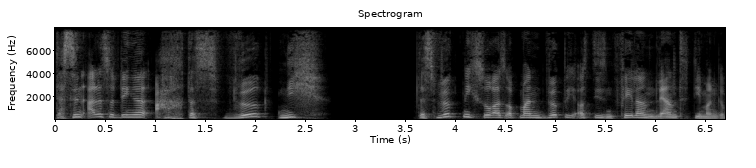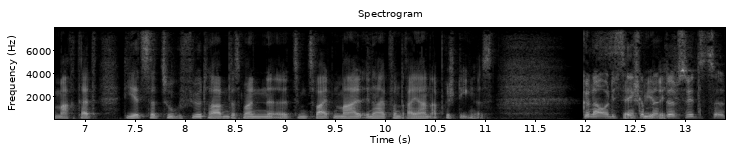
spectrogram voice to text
Das sind alles so Dinge, ach, das wirkt nicht das wirkt nicht so, als ob man wirklich aus diesen Fehlern lernt, die man gemacht hat, die jetzt dazu geführt haben, dass man äh, zum zweiten Mal innerhalb von drei Jahren abgestiegen ist. Genau, und ich denke, schwierig. das jetzt äh,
